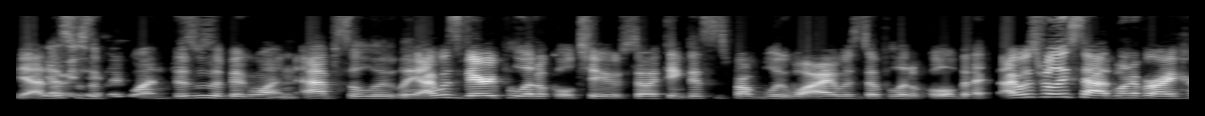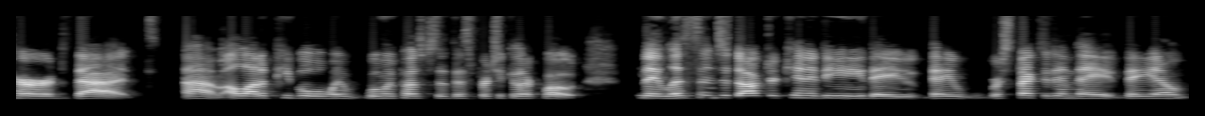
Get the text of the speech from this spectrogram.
Yeah, Yeah, this was a big one. This was a big one. Absolutely. I was very political too. So I think this is probably why I was so political, but I was really sad whenever I heard that um, a lot of people when we when we posted this particular quote, they listened to Dr. Kennedy, they they respected him, they they you know,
